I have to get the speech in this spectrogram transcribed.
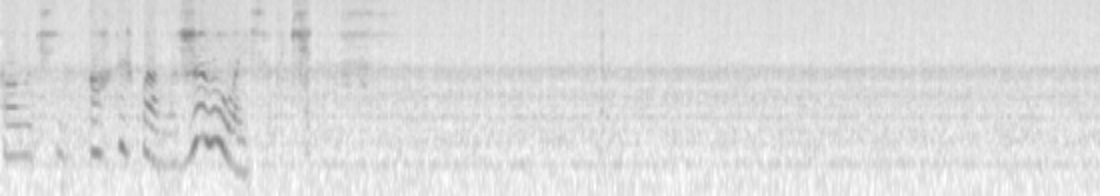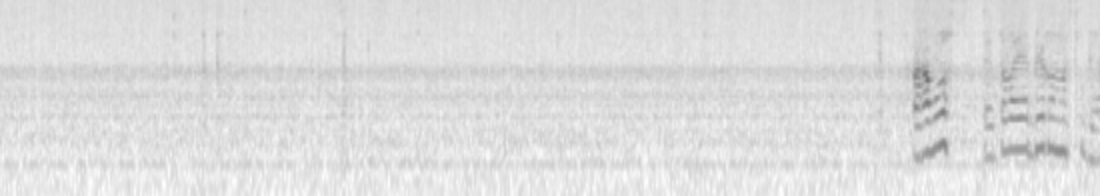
Получи. Ах ты ж падла, живой все-таки. Паровоз, этого я беру на себя.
